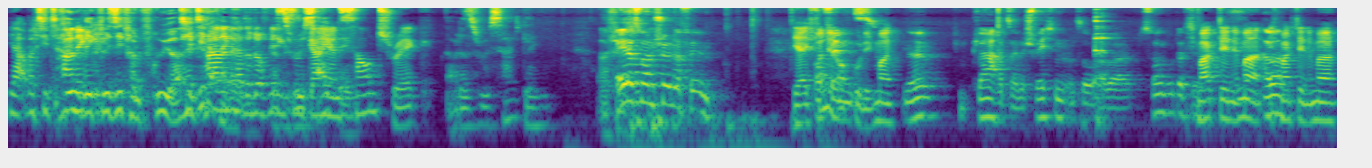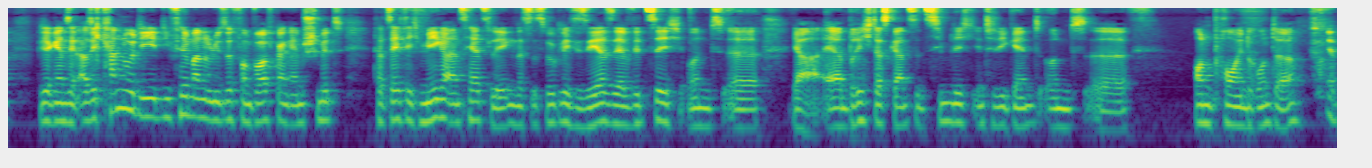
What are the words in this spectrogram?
Ja, aber Titanic, Requisit von früher. Titanic Ja, hatte doch das wenigstens ist einen geilen Recycling. Soundtrack. Aber das ist Recycling. Ey, das war ein schöner Film. Ja, ich fand den auch gut. Ich mag, ne, klar, hat seine Schwächen und so, aber es war ein guter Film. Ich mag den immer, ich Aber- mag den immer wieder gern sehen. Also ich kann nur die, die Filmanalyse von Wolfgang M. Schmidt tatsächlich mega ans Herz legen. Das ist wirklich sehr, sehr witzig und äh, ja, er bricht das Ganze ziemlich intelligent und äh, on point runter. Er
